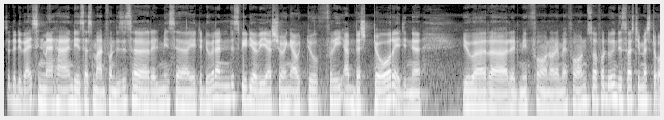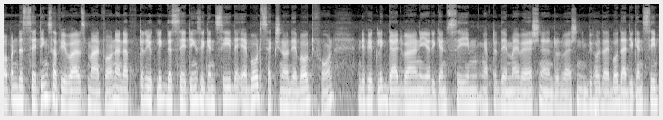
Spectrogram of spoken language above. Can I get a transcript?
So the device in my hand is a smartphone. This is a Redmi uh, 8 Dual and in this video we are showing how to free up the storage in your uh, Redmi phone or MI phone. So for doing this first you must open the settings of your smartphone and after you click the settings you can see the about section or the about phone and if you click that one here you can see um, after the MI version and Android version before the about that you can see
